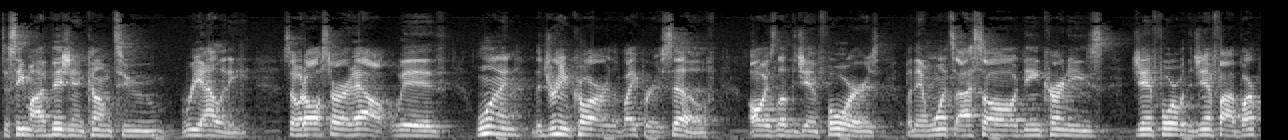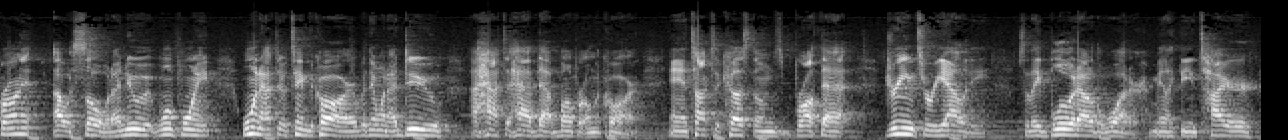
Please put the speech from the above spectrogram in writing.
to see my vision come to reality. So it all started out with one, the dream car, the Viper itself. Always loved the Gen 4s, but then once I saw Dean Kearney's Gen 4 with the Gen 5 bumper on it, I was sold. I knew at one point, one, I have to obtain the car, but then when I do, I have to have that bumper on the car. And Toxic Customs brought that dream to reality. So they blew it out of the water. I mean, like the entire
